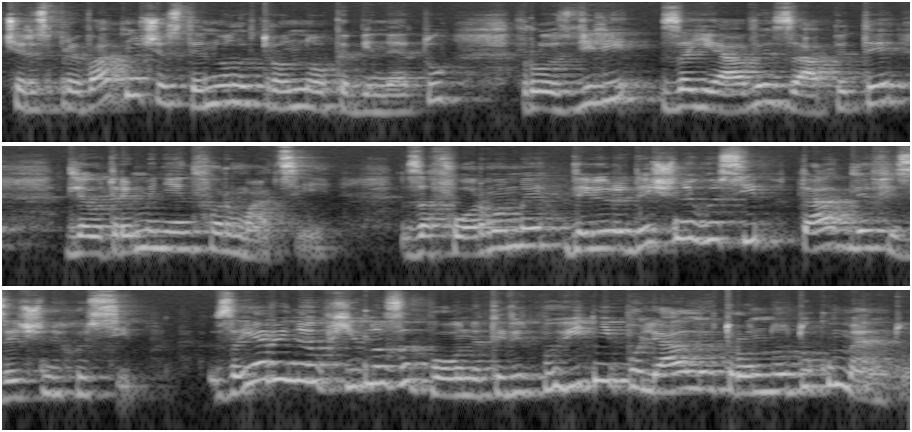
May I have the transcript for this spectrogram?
через приватну частину електронного кабінету в розділі Заяви, запити для отримання інформації за формами для юридичних осіб та для фізичних осіб. Заяві необхідно заповнити відповідні поля електронного документу.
